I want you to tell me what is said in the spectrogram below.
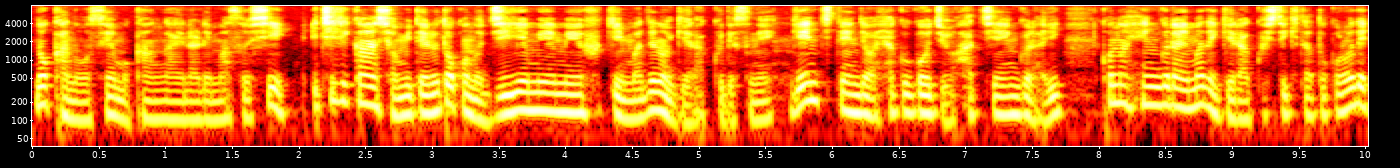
の可能性も考えられますし、1時間足を見てるとこの GMMA 付近までの下落ですね。現時点では158円ぐらい、この辺ぐらいまで下落してきたところで、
